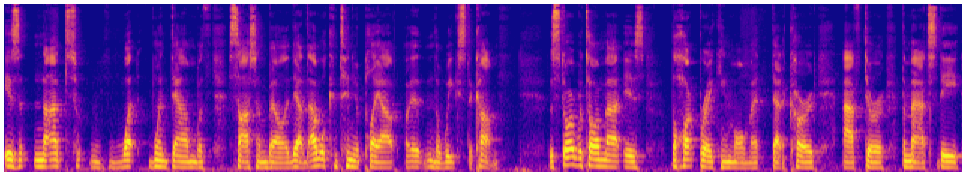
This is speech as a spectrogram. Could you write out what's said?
is not what went down with Sasha and Bella. Yeah, that will continue to play out in the weeks to come. The story we're talking about is the heartbreaking moment that occurred after the match. The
